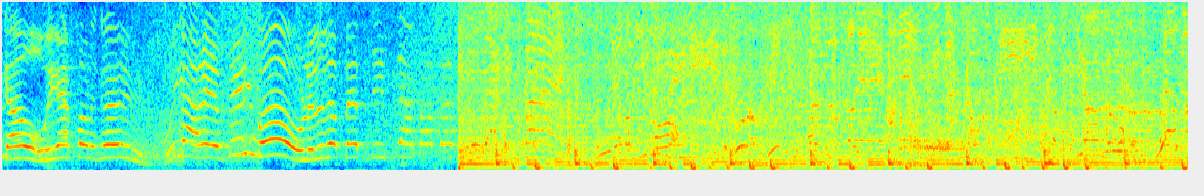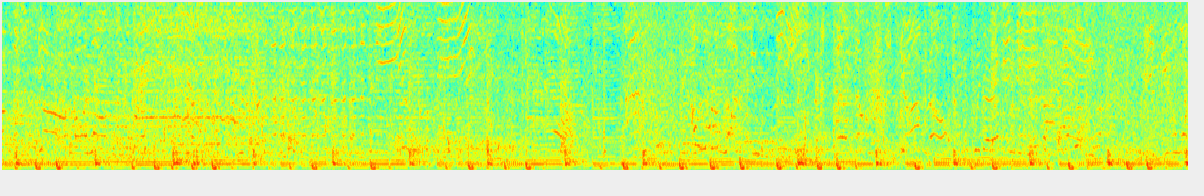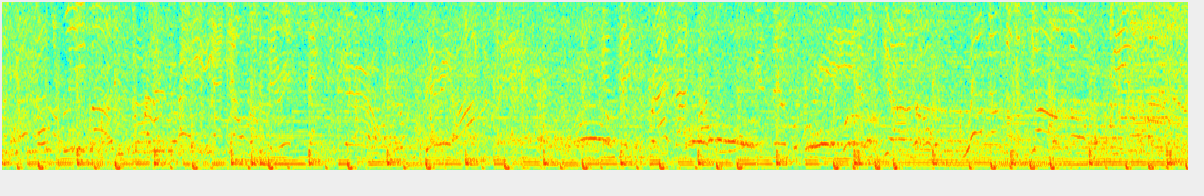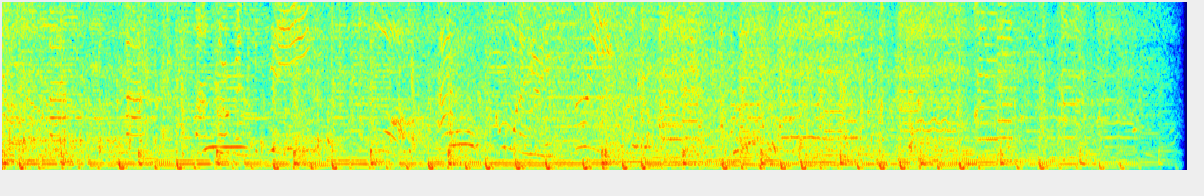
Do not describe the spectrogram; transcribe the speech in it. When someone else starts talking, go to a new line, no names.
we. We got fun and games. We got everything. Whoa, little up, up.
